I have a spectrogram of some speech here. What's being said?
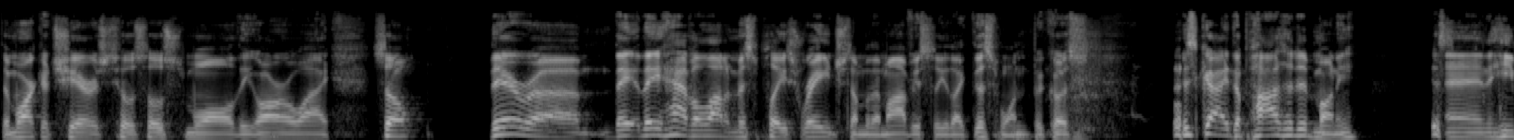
The market share is so so small. The ROI. So they're uh, they they have a lot of misplaced rage. Some of them, obviously, like this one, because this guy deposited money, and he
